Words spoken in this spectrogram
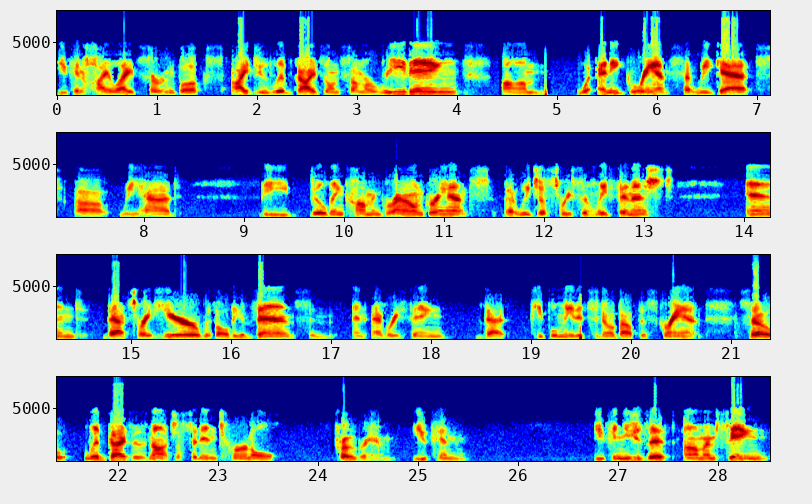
you can highlight certain books. I do LibGuides on summer reading, um, any grants that we get. Uh, we had the Building Common Ground grant that we just recently finished. And that's right here with all the events and, and everything that people needed to know about this grant. So LibGuides is not just an internal program. You can, you can use it. Um, I'm seeing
